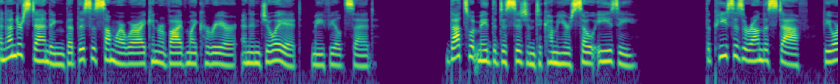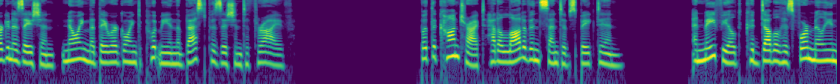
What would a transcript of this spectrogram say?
And understanding that this is somewhere where I can revive my career and enjoy it, Mayfield said. That's what made the decision to come here so easy. The pieces around the staff, the organization, knowing that they were going to put me in the best position to thrive. But the contract had a lot of incentives baked in and Mayfield could double his $4 million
